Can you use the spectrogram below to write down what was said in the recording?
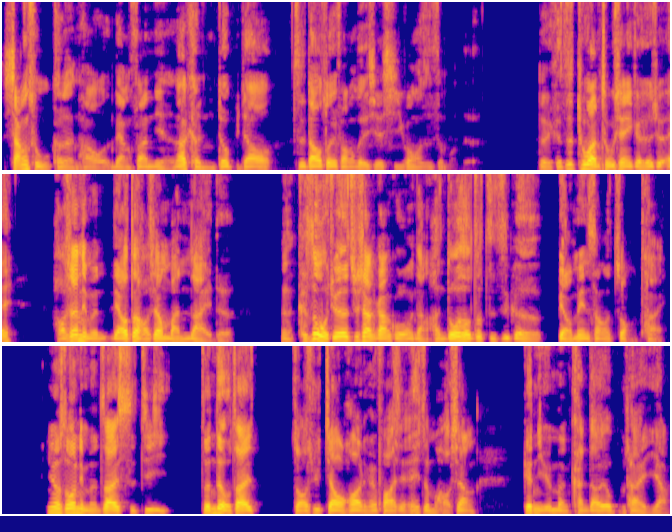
相处可能好两三年，那可能你都比较知道对方的一些习惯是什么的，对。可是突然出现一个，就觉得哎，好像你们聊的好像蛮来的，嗯。可是我觉得就像刚刚国王讲，很多时候都只是个表面上的状态，因为有时候你们在实际真的有在主要去交往的话，你会发现，哎，怎么好像跟你原本看到又不太一样？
